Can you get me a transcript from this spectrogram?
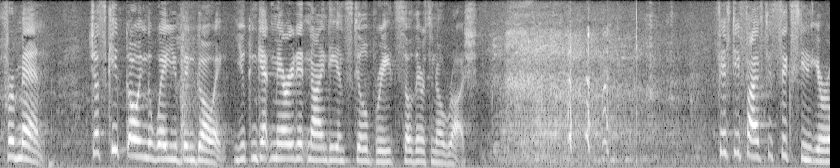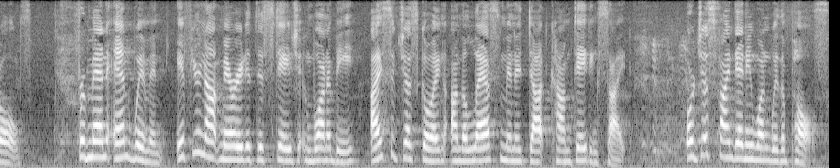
For men, just keep going the way you've been going. You can get married at 90 and still breed, so there's no rush. 55 to 60 year olds. For men and women, if you're not married at this stage and want to be, I suggest going on the lastminute.com dating site or just find anyone with a pulse.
